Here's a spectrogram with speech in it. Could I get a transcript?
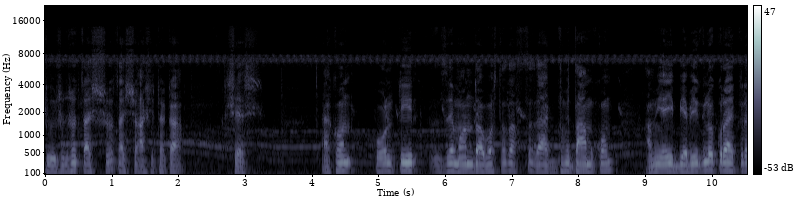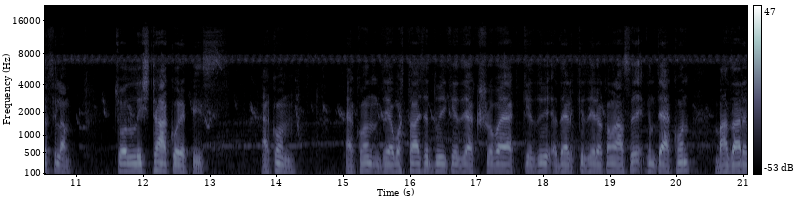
দুইশো দুশো চারশো চারশো আশি টাকা শেষ। এখন পোলট্রির যে মন্দ অবস্থা যাচ্ছে যা একদমই দাম কম। আমি এই বেবিগুলো ক্রয় করেছিলাম চল্লিশ টাকা করে পিস এখন এখন যে অবস্থা আছে, দুই কেজি একশো বা এক কেজি, দেড় কেজি এরকম আছে, কিন্তু এখন বাজারে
